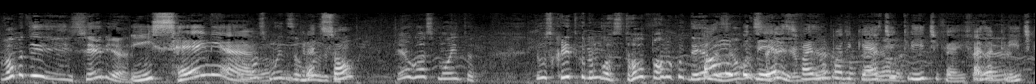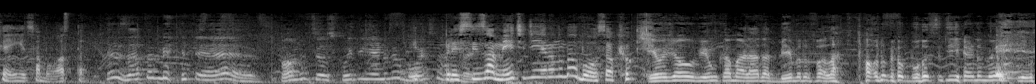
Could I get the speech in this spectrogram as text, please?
Vamos de Insênia. Insênia! Eu gosto muito dessa Grande música. som. Eu gosto muito. E os críticos não gostou, pau no cu deles. Pau no cu gostei, deles, faz um podcast e crítica. E faz É. a crítica aí, essa bosta. Exatamente, é. Pau nos seus cu e dinheiro no meu bolso. rapaz. Precisamente dinheiro no meu bolso, é o que eu quero. Eu já ouvi um camarada bêbado falar pau no meu bolso e dinheiro no meu cu.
